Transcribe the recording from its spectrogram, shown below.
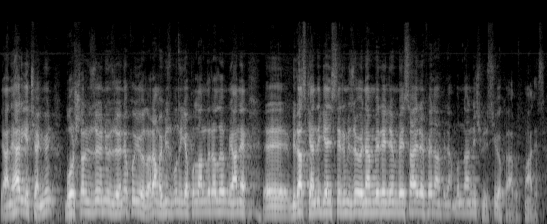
Yani her geçen gün borçlar üzerine üzerine koyuyorlar. Ama biz bunu yapılandıralım. Yani e, biraz kendi gençlerimize önem verelim vesaire falan filan. Bunların hiçbirisi yok abi maalesef.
